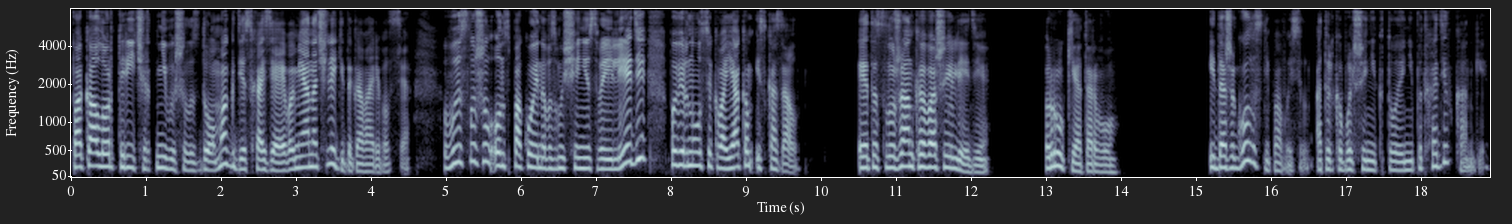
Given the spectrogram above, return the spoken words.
пока лорд Ричард не вышел из дома, где с хозяевами о ночлеге договаривался. Выслушал он спокойно возмущение своей леди, повернулся к воякам и сказал: "Это служанка вашей леди. Руки оторву". И даже голос не повысил, а только больше никто и не подходил к Анге.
